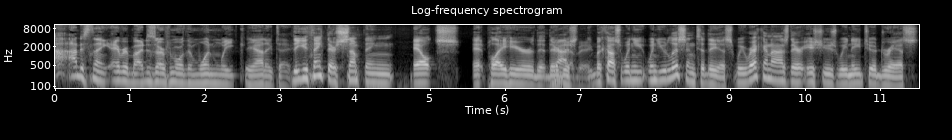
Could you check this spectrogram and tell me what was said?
I, I just think everybody deserves more than one week. Yeah, I do too. Do you think there's something else at play here that they're Gotta just be. because when you when you listen to this, we recognize there are issues we need to address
